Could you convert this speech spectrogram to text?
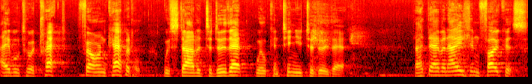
able to attract foreign capital. We've started to do that, we'll continue to do that. They had to have an Asian focus.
